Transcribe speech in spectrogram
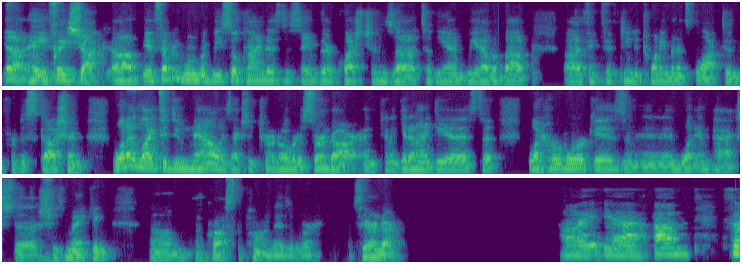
Yeah. Hey, thanks, Jacques. Uh, if everyone would be so kind as to save their questions uh, to the end, we have about, uh, I think, 15 to 20 minutes blocked in for discussion. What I'd like to do now is actually turn over to Surindar and kind of get an idea as to what her work is and, and what impacts uh, she's making um, across the pond, as it were. Surindar. Hi, yeah. Um, so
